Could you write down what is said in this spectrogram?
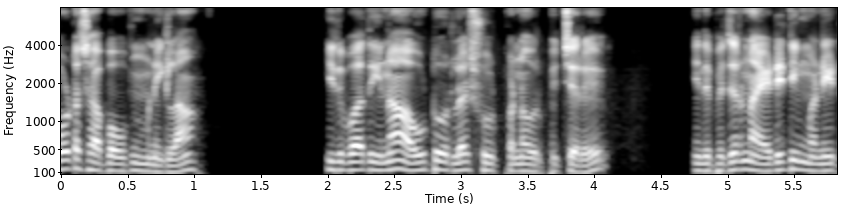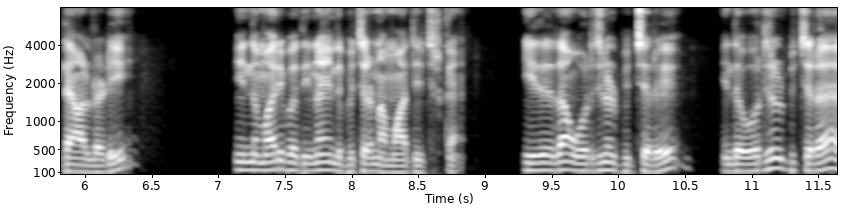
ஃபோட்டோஷாப்பை ஓப்பன் பண்ணிக்கலாம். இது பார்த்தீங்கன்னா அவுட்டோரில் ஷூட் பண்ண ஒரு பிக்சரு இந்த பிக்சரை நான் எடிட்டிங் பண்ணிட்டேன் ஆல்ரெடி இந்த மாதிரி பார்த்திங்கன்னா இந்த பிக்சரை நான் மாற்றி வச்சுருக்கேன். இதுதான் ஒரிஜினல் பிக்சரு இந்த ஒரிஜினல் பிக்சரை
